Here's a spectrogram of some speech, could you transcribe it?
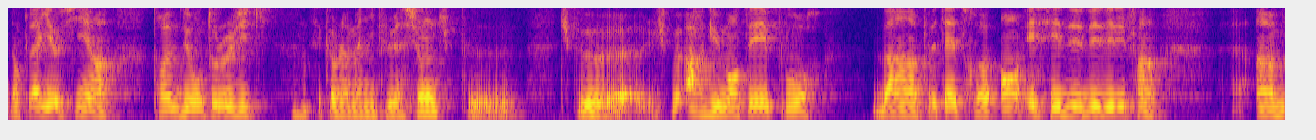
Donc là, il y a aussi un problème déontologique. C'est comme la manipulation, tu peux, tu peux, euh, tu peux argumenter pour, ben peut-être euh, en essayer d'aider les, enfin, euh, un-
